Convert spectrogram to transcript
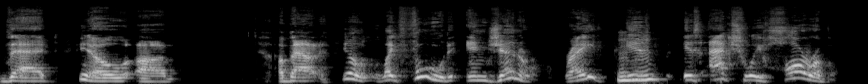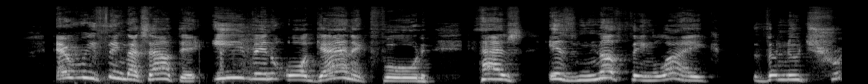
that you know uh, about you know like food in general, right? Mm-hmm. Is is actually horrible. Everything that's out there, even organic food, has is nothing like the nutri-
